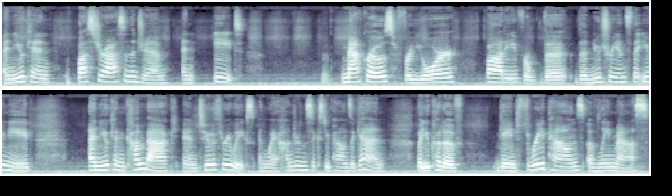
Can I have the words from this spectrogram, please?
and you can bust your ass in the gym and eat macros for your body, for the, the nutrients that you need. And you can come back in two to three weeks and weigh 160 pounds again, but you could have gained three pounds of lean mass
